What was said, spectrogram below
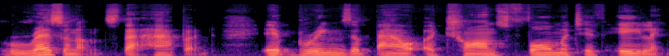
resonance that happened, it brings about a transformative healing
